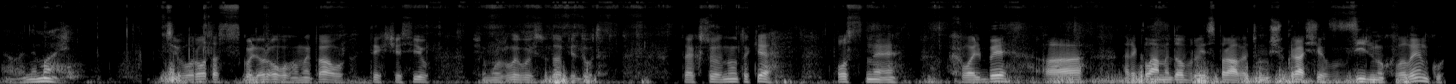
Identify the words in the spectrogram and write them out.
Але немає. Ці ворота з кольорового металу тих часів, що можливо і сюди підуть. Так що ну таке пост не хвальби, а реклами доброї справи. Тому що краще в вільну хвилинку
